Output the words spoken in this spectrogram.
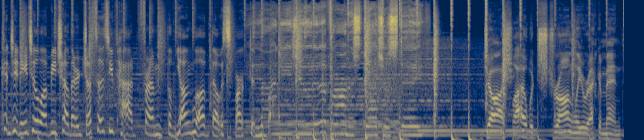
Continue to love each other just as you've had from the young love that was sparked in the I bond. need you to promise that you'll stay. Josh, I would strongly recommend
